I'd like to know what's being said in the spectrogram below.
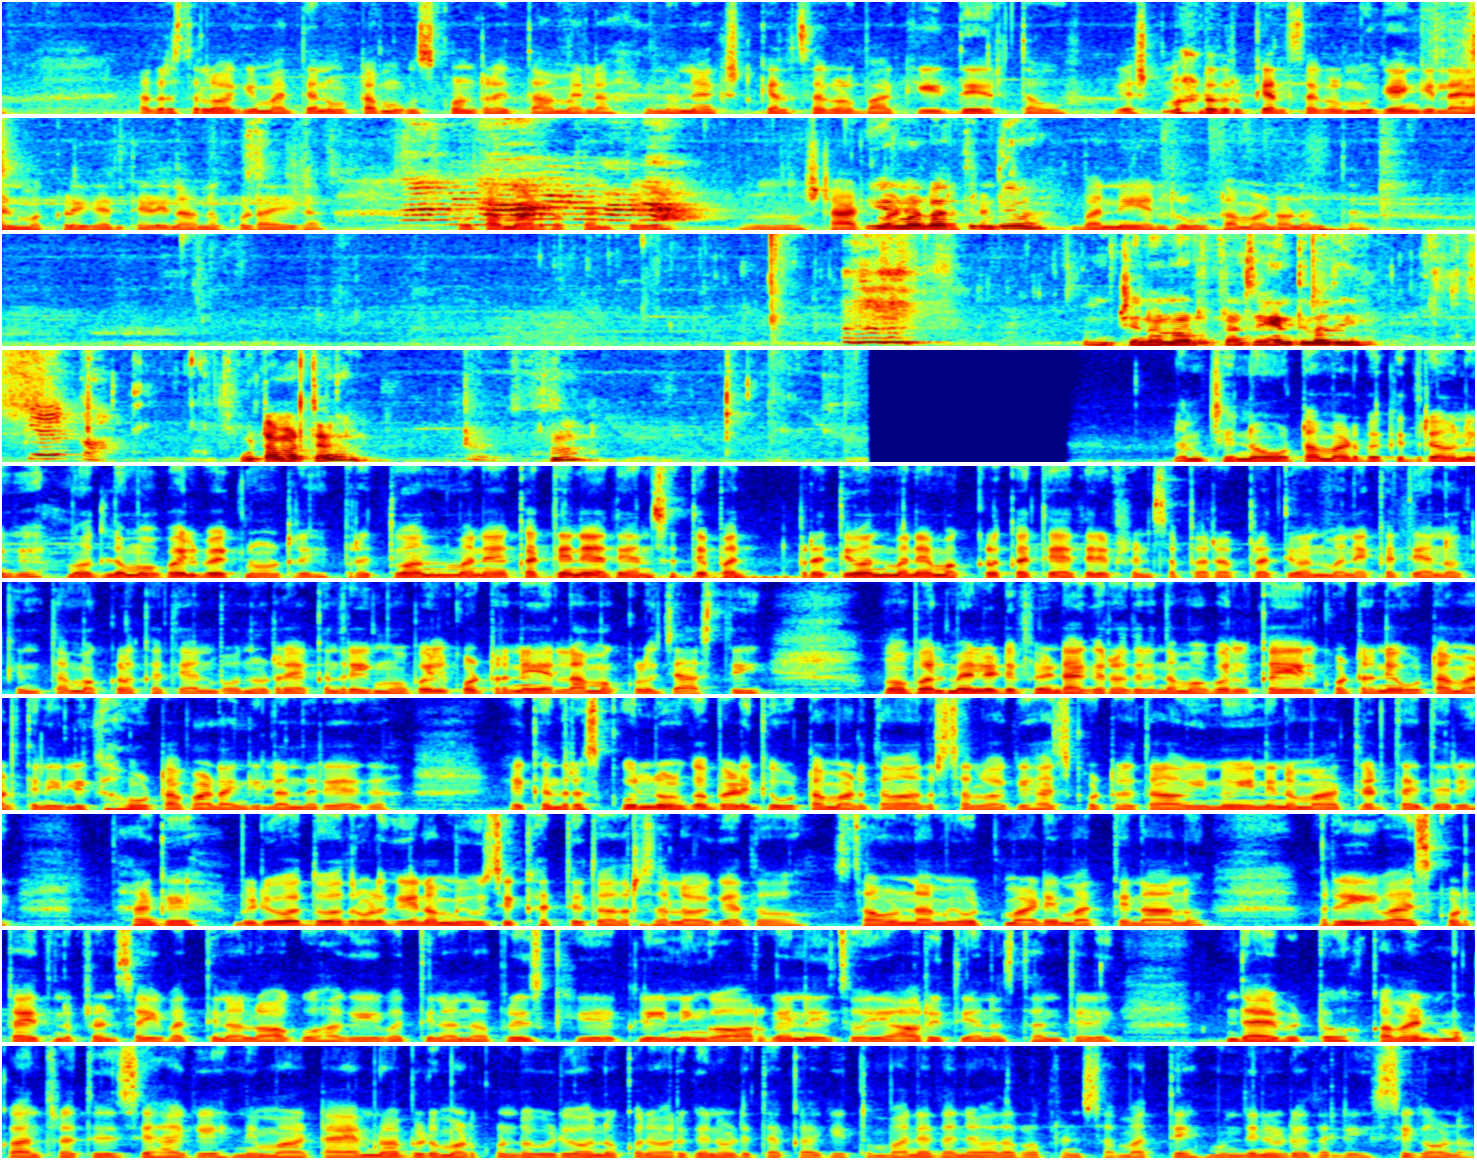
ಅದ್ರ ಸಲುವಾಗಿ ಮಧ್ಯಾಹ್ನ ಊಟ ಮುಗಿಸ್ಕೊಂಡ್ರಾಯ್ತು. ಆಮೇಲೆ ಇನ್ನು ನೆಕ್ಸ್ಟ್ ಕೆಲಸಗಳು ಬಾಕಿ ಇದ್ದೇ ಇರ್ತಾವೆ. ಎಷ್ಟು ಮಾಡಿದ್ರು ಕೆಲಸಗಳು ಮುಗಿಯಂಗಿಲ್ಲ ಹೆಣ್ಮಕ್ಳಿಗೆ ಅಂತೇಳಿ ನಾನು ಕೂಡ ಈಗ ಊಟ ಮಾಡ್ಬೇಕಂತೇಳಿ ಸ್ಟಾರ್ಟ್ ಮಾಡಿ ಬನ್ನಿ ಎಲ್ಲರೂ ಊಟ ಮಾಡೋಣಂತ. ನಮ್ಮ ಚಿನ್ನ ನೋಡ್ರಿ ಫ್ರೆಂಡ್ಸ್ ಏನು ತಿಲ್ಲದಿ ಊಟ ಮಾಡ್ತೇವೆ ನಮ್ಮ ಚಿನ್ನ ಊಟ ಮಾಡಬೇಕಿದ್ರೆ ಅವನಿಗೆ ಮೊದಲು ಮೊಬೈಲ್ ಬೇಕು ನೋಡ್ರಿ. ಪ್ರತಿಯೊಂದು ಮನೆ ಕಥೆನೇ ಅದೇ ಅನಿಸುತ್ತೆ. ಪ, ಪ್ರತಿಯೊಂದು ಮನೆ ಮಕ್ಕಳ ಕತೆ ಅದೇ ರೀ ಫ್ರೆಂಡ್ಸ್ ಅಪ್ಪ ಪ್ರತಿಯೊಂದು ಮನೆ ಕತೆ ಅನ್ನೋದಕ್ಕಿಂತ ಮಕ್ಕಳ ಕತೆ ಅನ್ಬೋದು ನೋಡ್ರಿ. ಯಾಕಂದರೆ ಈಗ ಮೊಬೈಲ್ ಕೊಟ್ರೇ ಎಲ್ಲ ಮಕ್ಕಳು ಜಾಸ್ತಿ ಮೊಬೈಲ್ ಮೇಲೆ ಡಿಪೆಂಡ್ ಆಗಿರೋದ್ರಿಂದ ಮೊಬೈಲ್ ಕೈಯಲ್ಲಿ ಕೊಟ್ರೆ ಊಟ ಮಾಡ್ತೀನಿ. ಇಲ್ಲಿಗೆ ಊಟ ಮಾಡೋಂಗಿಲ್ಲ ಅಂದರೆ ಆಗ. ಯಾಕಂದ್ರೆ ಸ್ಕೂಲ್ನೊಳಗೆ ಬೆಳಗ್ಗೆ ಊಟ ಮಾಡ್ತಾವೆ. ಅದ್ರ ಸಲುವಾಗಿ ಹಚ್ಕೊಟ್ಟಿರ್ತಾಳೆ ಅವ ಇನ್ನೂ ಏನೇನೋ ಮಾತಾಡ್ತಾ ಇದ್ದಾರೆ. ರೀ ಹಾಗೆ ವಿಡಿಯೋದು ಅದರೊಳಗೆ ಏನೋ ಮ್ಯೂಸಿಕ್ ಹತ್ತಿತ್ತು ಅದ್ರ ಸಲುವಾಗಿ ಅದು ಸೌಂಡನ್ನ ಮ್ಯೂಟ್ ಮಾಡಿ ಮತ್ತೆ ನಾನು ರೀ ವಾಯ್ಸ್ ಕೊಡ್ತಾ ಇದ್ದೀನಿ ಫ್ರೆಂಡ್ಸ ಇವತ್ತಿನ ಲಾಗು ಹಾಗೆ ಇವತ್ತಿನ ನನ್ನ ಪ್ರೀಸ್ ಕ್ಲೀನಿಂಗು ಆರ್ಗನೈಸು ಯಾವ ರೀತಿ ಅನ್ನಿಸ್ತು ಅಂತೇಳಿ ದಯವಿಟ್ಟು ಕಮೆಂಟ್ ಮುಖಾಂತರ ತಿಳಿಸಿ. ಹಾಗೆ ನಿಮ್ಮ ಟೈಮ್ನ ಬಿಡು ಮಾಡಿಕೊಂಡು ವಿಡಿಯೋನ ಕೊನೆವರೆಗೆ ನೋಡಿದ್ದಕ್ಕಾಗಿ ತುಂಬಾ ಧನ್ಯವಾದಗಳು ಫ್ರೆಂಡ್ಸ ಮತ್ತೆ ಮುಂದಿನ ವಿಡಿಯೋದಲ್ಲಿ ಸಿಗೋಣ.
